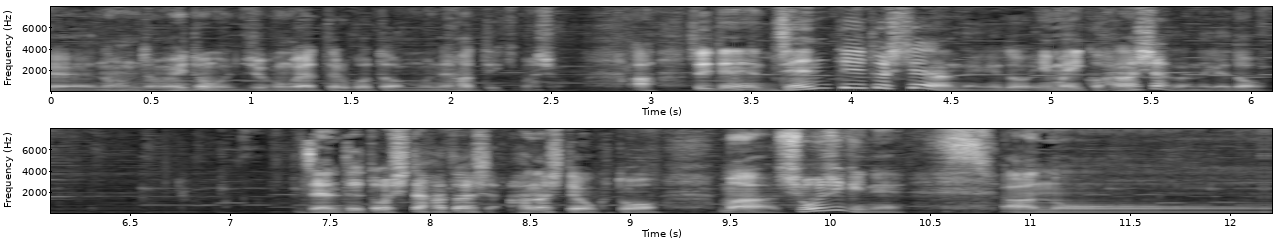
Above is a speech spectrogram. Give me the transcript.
えー、何でもいいと思う。自分がやってることは胸張っていきましょう。あそれでね前提としてなんだけど今一個話しちゃったんだけど前提として話しておくとまあ正直ねあのー、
